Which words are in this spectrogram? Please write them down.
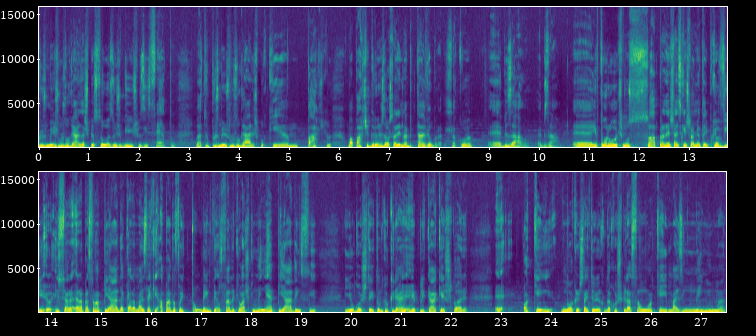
os mesmos lugares, as pessoas, os bichos, insetos, vai tudo para os mesmos lugares, porque parte, uma parte grande da Austrália é inabitável, sacou? É bizarro, é bizarro. É, e por último, só para deixar esse questionamento aí, porque eu vi, eu, isso era, era para ser uma piada, cara, mas é que a parada foi tão bem pensada que eu acho que nem é piada em si. E eu gostei tanto que eu queria replicar aqui a história. É, ok, não acreditar em teoria da conspiração, ok, mas em nenhuma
